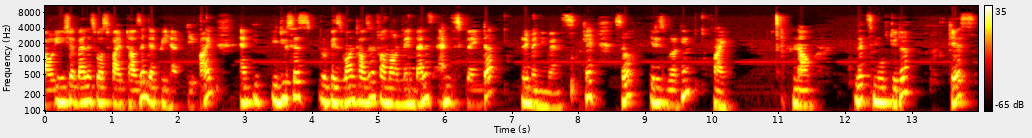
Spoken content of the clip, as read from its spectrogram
our initial balance was 5000 that we have defined and it reduces rupees 1000 from our main balance and displaying the remaining balance okay? So it is working fine. Now let's move to the case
